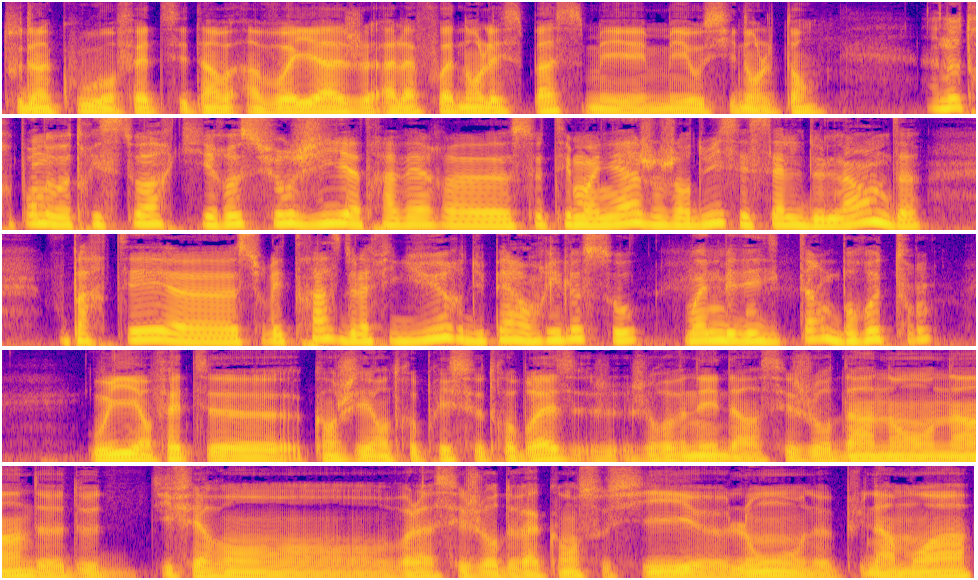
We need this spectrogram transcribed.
tout d'un coup. En fait, c'est un, voyage à la fois dans l'espace, mais, mais aussi dans le temps. Un autre pan de votre histoire qui ressurgit à travers euh, ce témoignage aujourd'hui, c'est celle de l'Inde. Vous partez sur les traces de la figure du père Henri Le Sceau, moine bénédictin breton. Oui, en fait, euh, quand j'ai entrepris ce Trobrez, je, revenais d'un séjour d'un an en Inde, de différents voilà, séjours de vacances aussi, euh, longs, de plus d'un mois,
